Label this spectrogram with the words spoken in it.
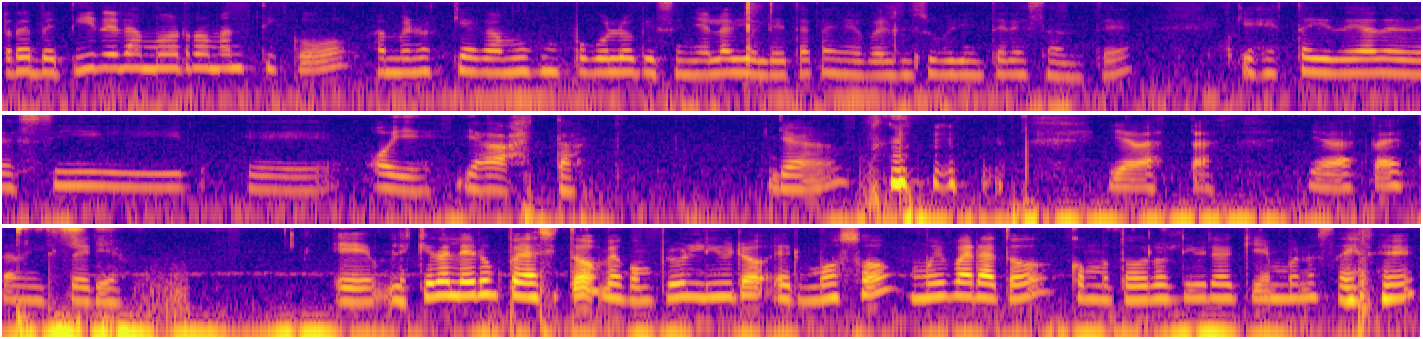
repetir el amor romántico, a menos que hagamos un poco lo que señala Violeta, que me parece súper interesante, que es esta idea de decir, eh, oye, ya basta, ya, ya basta, ya basta esta miseria. Eh, les quiero leer un pedacito, me compré un libro hermoso, muy barato, como todos los libros aquí en Buenos Aires,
